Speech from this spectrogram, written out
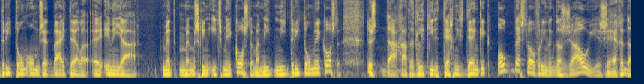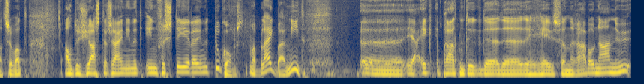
drie ton omzet bij tellen in een jaar. Met, met misschien iets meer kosten, maar niet, niet drie ton meer kosten. Dus daar gaat het liquide technisch denk ik ook best wel vriendelijk. Dan zou je zeggen dat ze wat enthousiaster zijn in het investeren in de toekomst. Maar blijkbaar niet. Uh, ja, ik praat natuurlijk de, de, de gegevens van de Rabo na nu.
